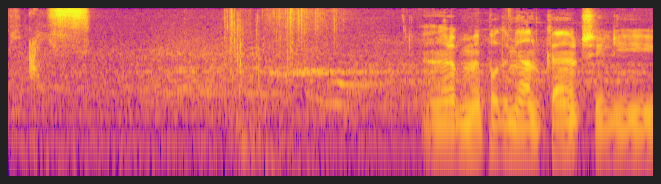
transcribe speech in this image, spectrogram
the ice. E, Robimy podmiankę, czyli...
